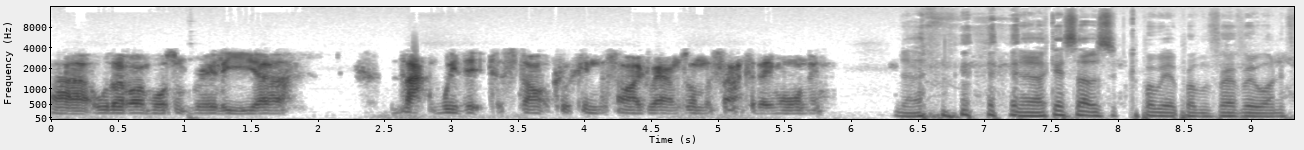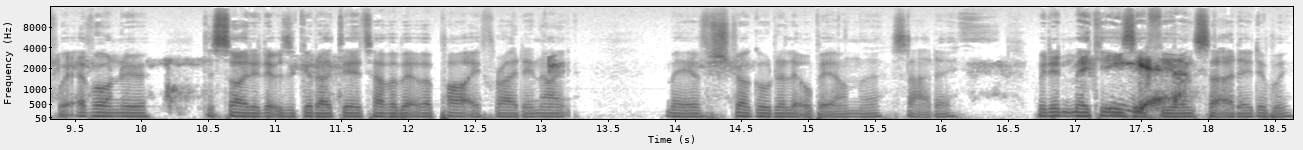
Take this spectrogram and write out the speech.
Uh, although I wasn't really uh, that with it to start cooking the side rounds on the Saturday morning. No, no, I guess that was probably a problem for everyone. If we, everyone who decided it was a good idea to have a bit of a party Friday night may have struggled a little bit on the Saturday. We didn't make it easy for you on Saturday, did we?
